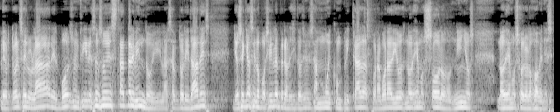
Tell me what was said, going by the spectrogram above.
le hurtó el celular, el bolso, en fin, eso, eso está tremendo. Y las autoridades, yo sé que hacen lo posible, pero la situación está muy complicada. Por amor a Dios, no dejemos solo los niños, no dejemos solo los jóvenes.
